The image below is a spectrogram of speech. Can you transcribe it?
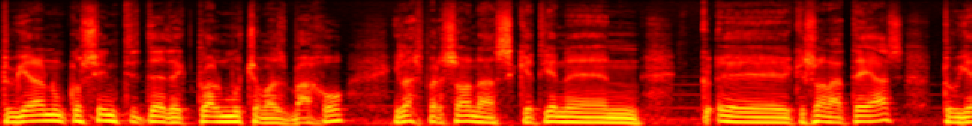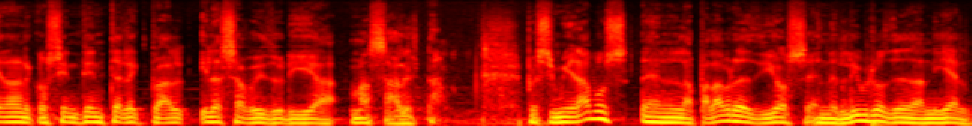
tuvieran un cociente intelectual mucho más bajo y las personas que tienen eh, que son ateas tuvieran el cociente intelectual y la sabiduría más alta. Pero si miramos en la palabra de Dios, en el libro de Daniel,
